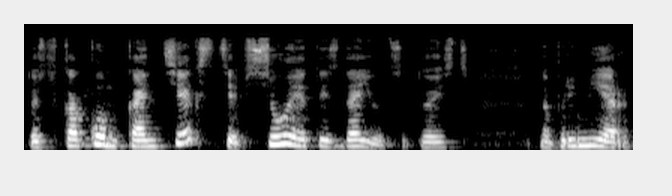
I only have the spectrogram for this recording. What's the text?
То есть в каком контексте все это издается. То есть, например,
